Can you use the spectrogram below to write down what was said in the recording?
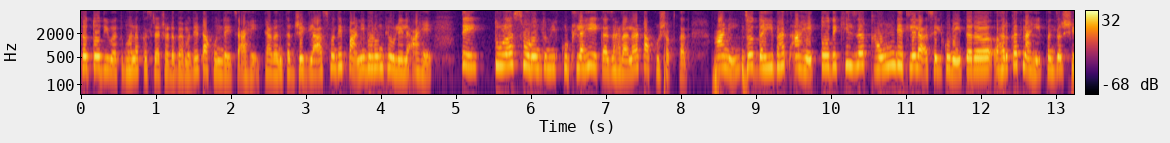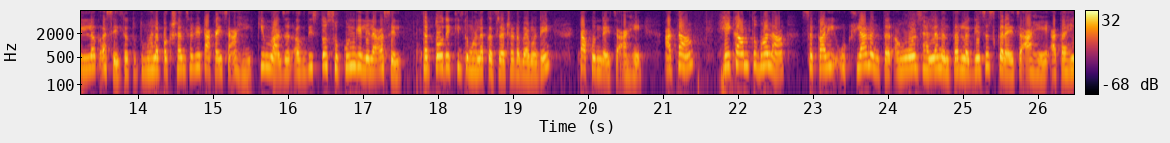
तर तो दिवा तुम्हाला कचऱ्याच्या डब्यामध्ये टाकून द्यायचा आहे. त्यानंतर जे ग्लासमध्ये पाणी भरून ठेवलेलं आहे ते तुळस सोडून तुम्ही कुठल्याही एका झाडाला टाकू शकतात. आणि जो दही भात आहे तो देखील जर खाऊन घेतलेला असेल कुणी तर हरकत नाही. पण जर शिल्लक असेल तर तो तुम्हाला पक्ष्यांसाठी टाकायचा आहे. किंवा जर अगदीच तो सुकून गेलेला असेल तर तो देखील तुम्हाला कचऱ्याच्या डब्यामध्ये टाकून द्यायचा आहे. आता हे काम तुम्हाला सकाळी उठल्यानंतर अंघोळ झाल्यानंतर लगेचच करायचं आहे. आता हे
